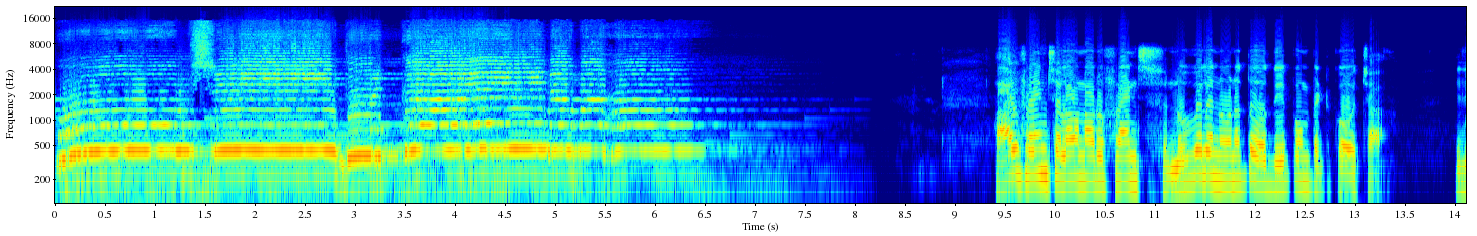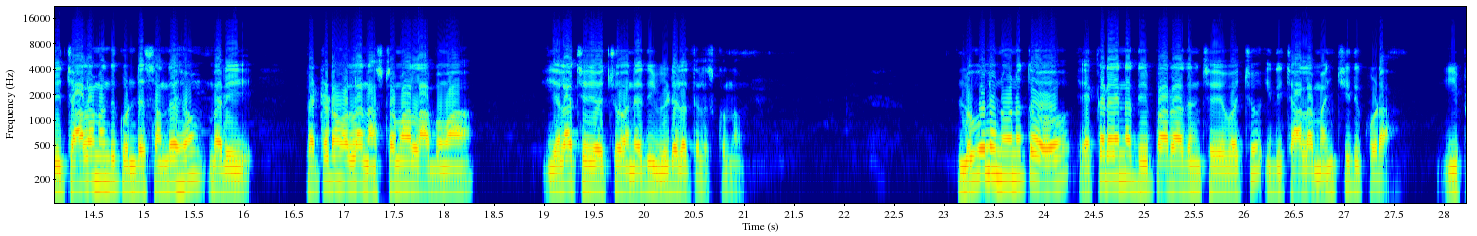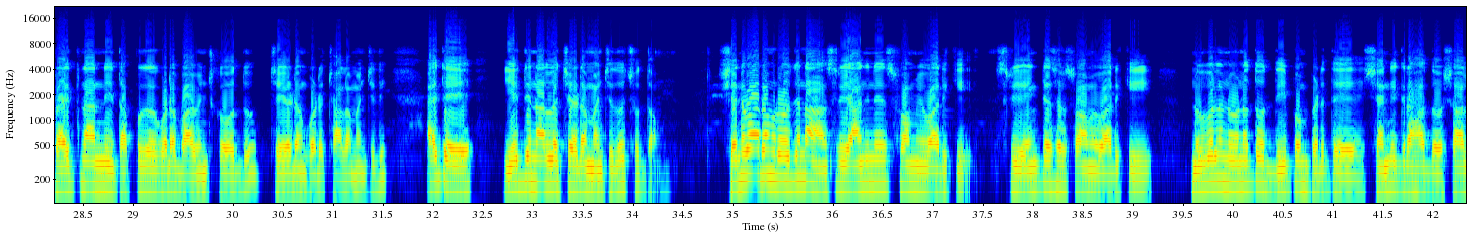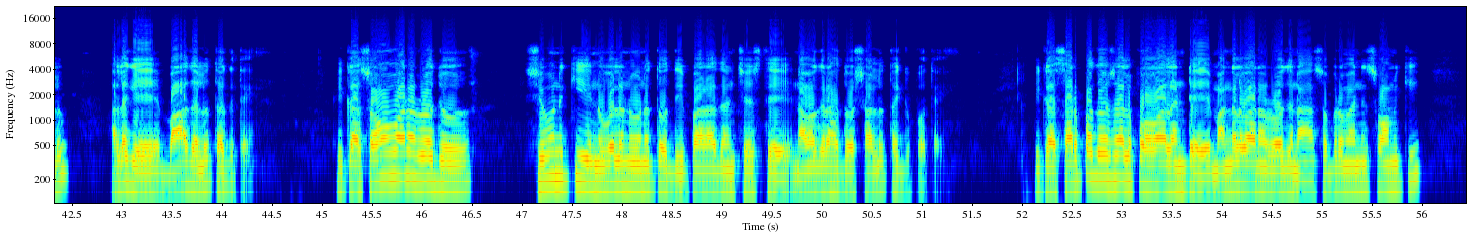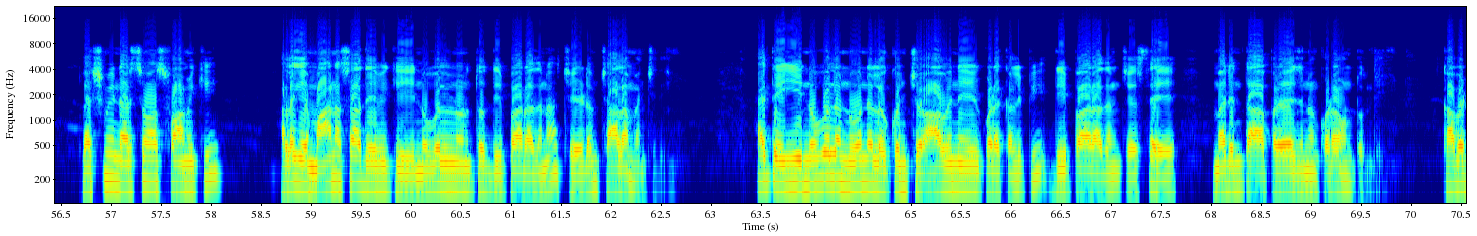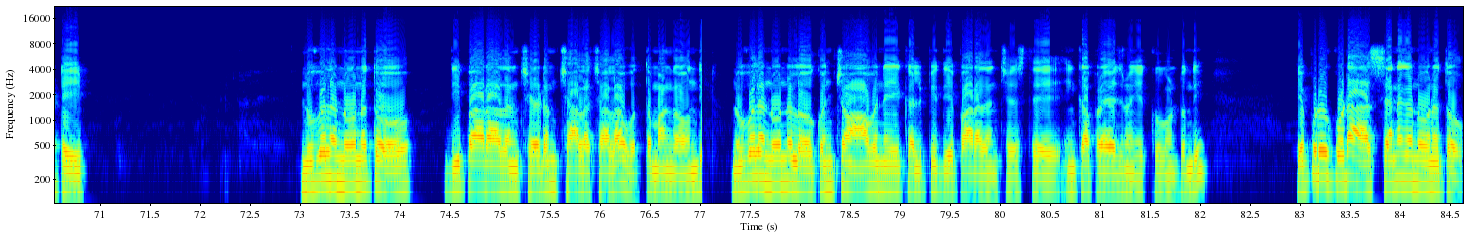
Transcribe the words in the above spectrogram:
Hi friends ఎలా ఉన్నారు friends? నువ్వుల నూనెతో దీపం పెట్టుకోవచ్చా? ఇది చాలా మందికి ఉండే సందేహం. మరి పెట్టడం వల్ల నష్టమా లాభమా ఎలా చేయొచ్చు అనేది వీడియోలో తెలుసుకుందాం. నువ్వుల నూనెతో ఎక్కడైనా దీపారాధన చేయవచ్చు. ఇది చాలా మంచిది కూడా. ఈ ప్రయత్నాన్ని తప్పుగా కూడా భావించుకోవద్దు చేయడం కూడా చాలా మంచిది. అయితే ఏ దినాల్లో చేయడం మంచిదో చూద్దాం. శనివారం రోజున శ్రీ ఆంజనేయ స్వామి వారికి శ్రీ వెంకటేశ్వర స్వామి వారికి నువ్వుల నూనెతో దీపం పెడితే శని గ్రహ దోషాలు అలాగే బాధలు తగ్గుతాయి. ఇక సోమవారం రోజు శివునికి నువ్వుల నూనెతో దీపారాధన చేస్తే నవగ్రహ దోషాలు తగ్గిపోతాయి. ఇక సర్పదోషాలు పోవాలంటే మంగళవారం రోజున సుబ్రహ్మణ్య స్వామికి లక్ష్మీ నరసింహస్వామికి అలాగే మానసాదేవికి నువ్వుల నూనెతో దీపారాధన చేయడం చాలా మంచిది. అయితే ఈ నువ్వుల నూనెలో కొంచెం ఆవు నెయ్యి కూడా కలిపి దీపారాధన చేస్తే మరింత ప్రయోజనం కూడా ఉంటుంది. కాబట్టి నువ్వుల నూనెతో దీపారాధన చేయడం చాలా చాలా ఉత్తమంగా ఉంది. నువ్వుల నూనెలో కొంచెం ఆవు నెయ్యి కలిపి దీపారాధన చేస్తే ఇంకా ప్రయోజనం ఎక్కువగా ఉంటుంది. ఎప్పుడూ కూడా శనగ నూనెతో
